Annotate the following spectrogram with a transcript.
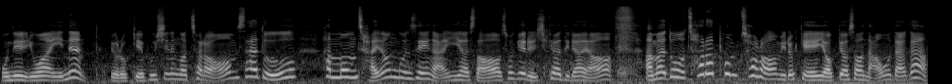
오늘 이 아이는 이렇게 보시는 것처럼 사두 한몸 자연군생 아이여서 소개를 시켜드려요. 아마도 철화폼처럼 이렇게 엮여서 나오다가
